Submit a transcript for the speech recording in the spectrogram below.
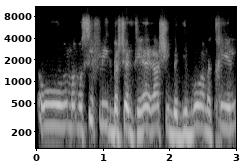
הוא מוסיף להתבשל. תראה, רש"י בדיבור המתחיל,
